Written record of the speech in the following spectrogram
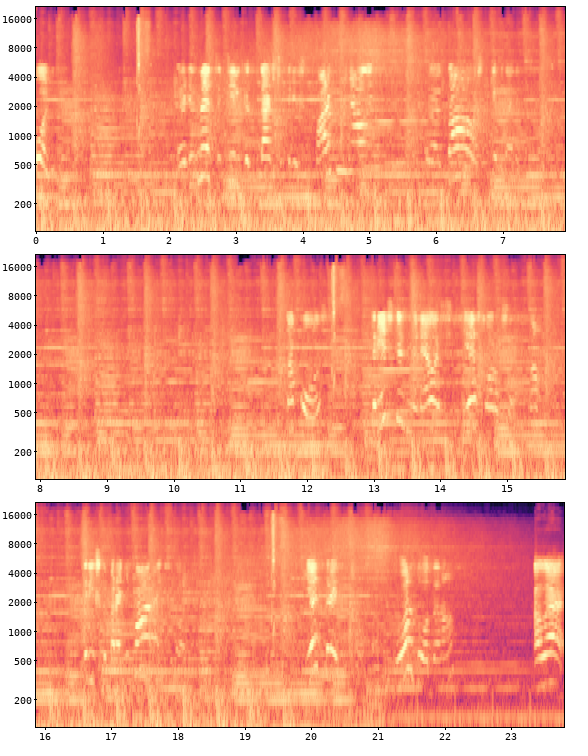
Golf. Різниця тільки те, що трішки фари помінялись, е, та ось такі. Також трішки змінилась є 46. Там трішки передні фари і стоїть. Є 36. Була додана. Але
